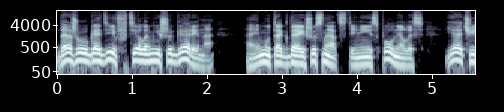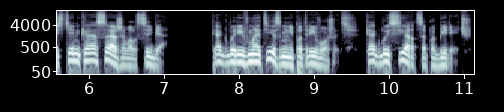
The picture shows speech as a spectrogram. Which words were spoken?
Даже угодив в тело Миши Гарина, а ему тогда и шестнадцати не исполнилось, я частенько осаживал себя. Как бы ревматизм не потревожить, как бы сердце поберечь.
